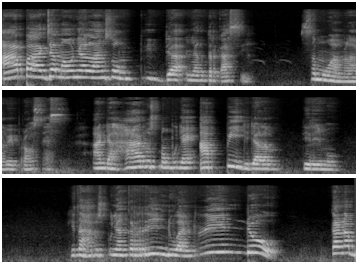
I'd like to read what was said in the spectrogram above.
Apa aja maunya langsung, tidak yang terkasih. Semua melalui proses. Anda harus mempunyai api di dalam dirimu. Kita harus punya kerinduan, rindu. Karena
